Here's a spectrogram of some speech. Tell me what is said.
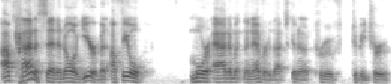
I've kind of said it all year, but I feel more adamant than ever that's going to prove to be true.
